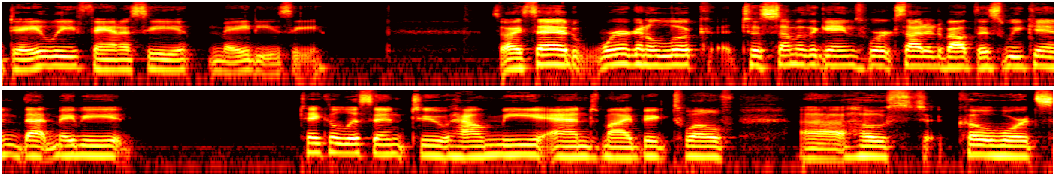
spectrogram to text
daily fantasy made easy. So I said we're going to look to some of the games we're excited about this weekend that maybe take a listen to how me and my Big 12 uh, host cohorts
